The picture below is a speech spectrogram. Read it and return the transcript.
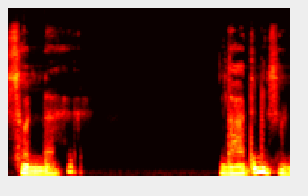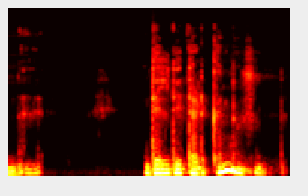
ਸੁਣਨਾ ਹੈ। ਨਾਦ ਨੂੰ ਸੁਣਨਾ ਹੈ। ਦਿਲ ਦੀ ਧੜਕਣ ਨੂੰ ਸੁਣਨਾ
